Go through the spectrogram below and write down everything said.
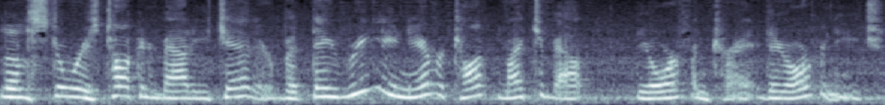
little stories talking about each other, but they really never talked much about the orphan the orphanage.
